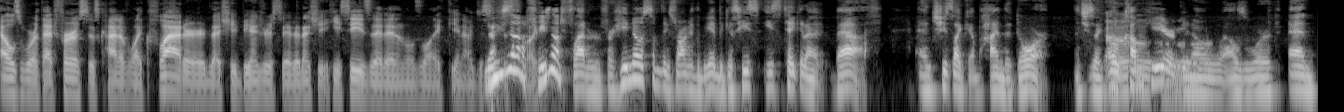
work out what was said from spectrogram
Ellsworth at first is kind of like flattered that she'd be interested, and then she he sees it and was like, you know, just no, he's just not like, he's not flattered for he knows something's wrong at the beginning because he's he's taking a bath and she's like behind the door and she's like, oh, oh. come here, you know, oh. Ellsworth, and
